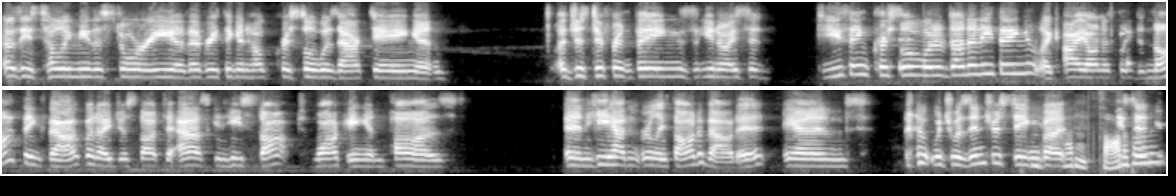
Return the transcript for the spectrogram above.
as he's telling me the story of everything and how Crystal was acting and uh, just different things. You know, I said, Do you think Crystal would have done anything? Like, I honestly did not think that, but I just thought to ask. And he stopped walking and paused. And he hadn't really thought about it. And which was interesting, He but hadn't thought about said it?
